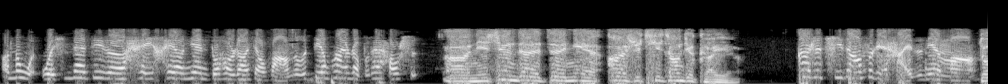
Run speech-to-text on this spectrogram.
啊，那我我现在这个还还要念多少张小房子？我电话有点不太好使。啊，你现在再念二十七章就可以了，二十七章是给孩子念吗？对，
